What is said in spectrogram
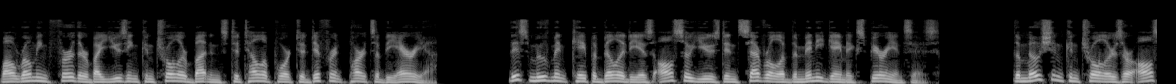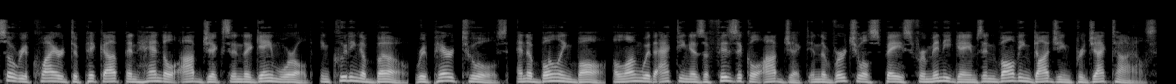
while roaming further by using controller buttons to teleport to different parts of the area. This movement capability is also used in several of the minigame experiences. The motion controllers are also required to pick up and handle objects in the game world, including a bow, repair tools, and a bowling ball, along with acting as a physical object in the virtual space for minigames involving dodging projectiles.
